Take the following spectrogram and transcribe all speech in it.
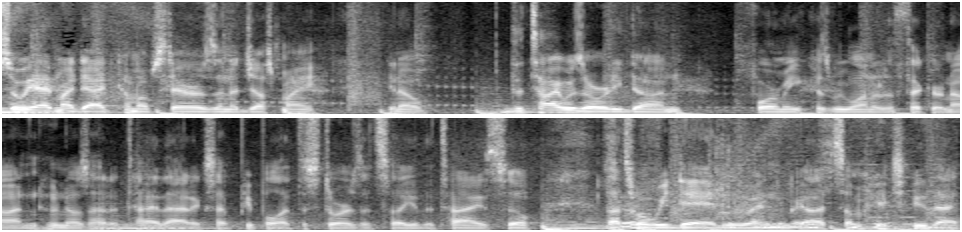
So we had my dad come upstairs and adjust my, you know, the tie was already done for me because we wanted a thicker knot, and who knows how to tie that except people at the stores that sell you the ties. So that's what we did. We went and got somebody to do that.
